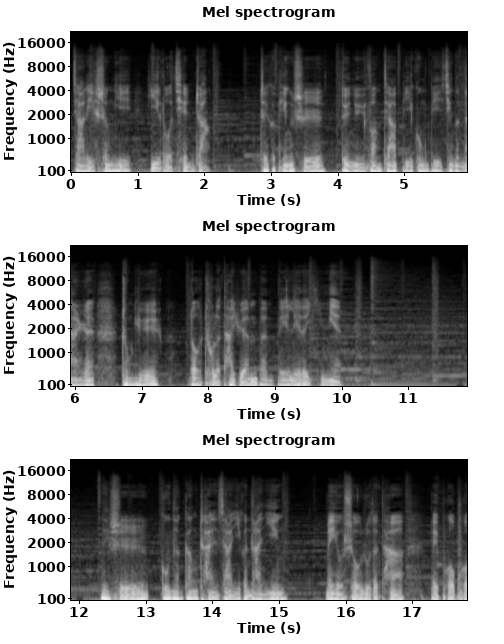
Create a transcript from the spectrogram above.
家里生意一落千丈，这个平时对女方家毕恭毕敬的男人，终于露出了他原本卑劣的一面。那时，姑娘刚产下一个男婴，没有收入的她。被婆婆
